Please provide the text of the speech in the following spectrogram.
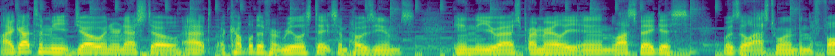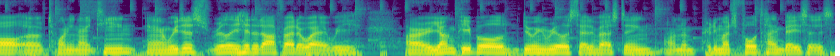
I got to meet Joe and Ernesto at a couple different real estate symposiums in the US, primarily in Las Vegas was the last one in the fall of 2019, and we just really hit it off right away. We are young people doing real estate investing on a pretty much full time basis,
